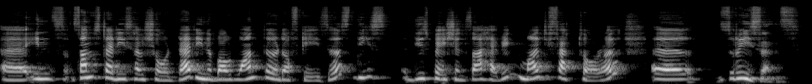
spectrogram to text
uh, in some studies have showed that in about one third of cases, these these patients are having multifactorial uh, reasons.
